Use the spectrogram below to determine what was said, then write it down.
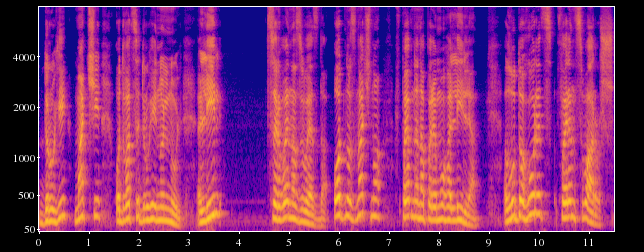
другі матчі о 22.00. Ліль, Червена Звезда. Однозначно впевнена перемога Ліля. Лудогорець Ференцварош.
